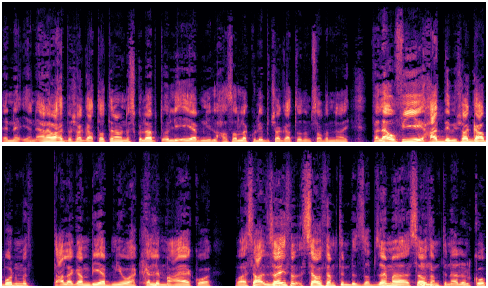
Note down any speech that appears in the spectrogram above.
إن يعني أنا واحد بشجع توتنهام والناس كلها بتقول لي إيه يا ابني اللي حصل لك وليه بتشجع توتنهام؟ صعبانين عليك فلو في حد بيشجع بورنموث تعالى جنبي يا ابني وهتكلم معاك و... وسا... زي ساوثهامبتون بالظبط. زي ما ساوثهامبتون قالوا لكم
